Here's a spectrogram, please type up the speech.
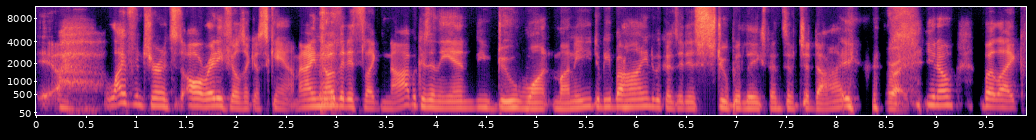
life insurance is already feels like a scam and i know that it's like not because in the end you do want money to be behind because it is stupidly expensive to die right. you know but like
